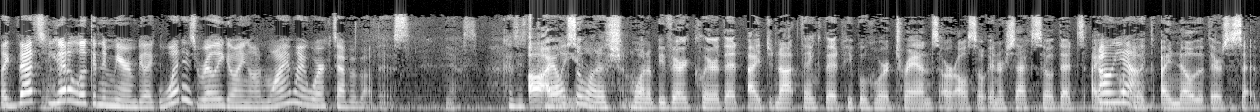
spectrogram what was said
Like, that's, you got to look in the mirror and be like, what is really going on? Why am I worked up about this? yes. Because it's Uh, I also want to sh- want to be very clear that I do not think that people who are trans are also intersex. So that's I, Oh, yeah. like, I know that there's a set,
